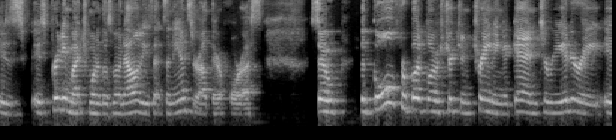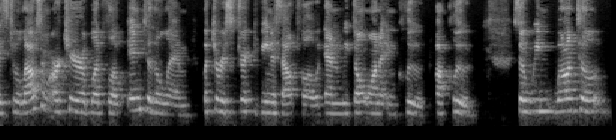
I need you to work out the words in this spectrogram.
is, is pretty much one of those modalities that's an answer out there for us. So the goal for blood flow restriction training, again, to reiterate, is to allow some arterial blood flow into the limb, but to restrict venous outflow. Again, we don't want to include occlude. So we want to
